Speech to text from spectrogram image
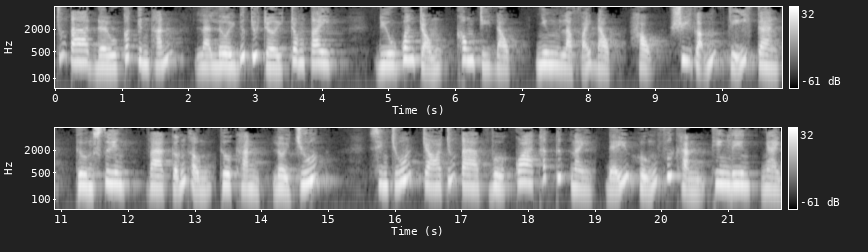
chúng ta đều có kinh thánh là lời Đức Chúa Trời trong tay. Điều quan trọng không chỉ đọc, nhưng là phải đọc, học, suy gẫm kỹ càng, thường xuyên và cẩn thận thực hành lời Chúa. Xin Chúa cho chúng ta vượt qua thách thức này để hưởng phước hạnh thiên liêng Ngài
